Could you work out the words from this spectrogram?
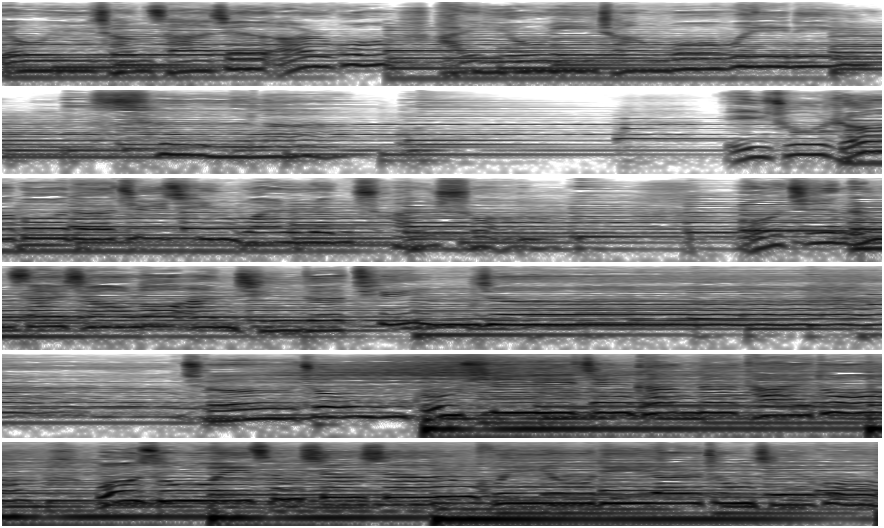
有一场擦肩而过，还有一场我为你死了。一出热播的剧情，万人传说。只能在角落安静的听着，这种故事已经看得太多，我从未曾想象会有第二种结果。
